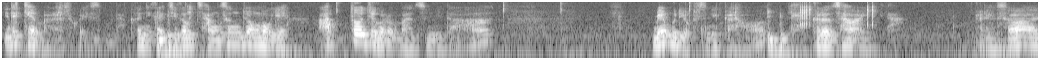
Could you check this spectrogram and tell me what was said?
이렇게 말할 수가 있습니다. 그러니까 지금 상승 종목이 압도적으로 많습니다. 매물이 없으니까요. 네, 그런 상황입니다. 그래서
